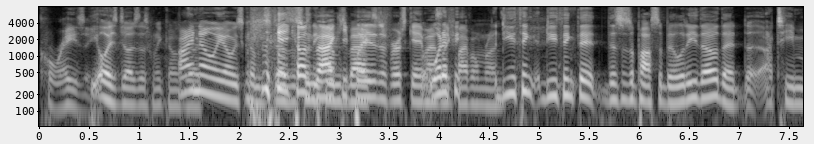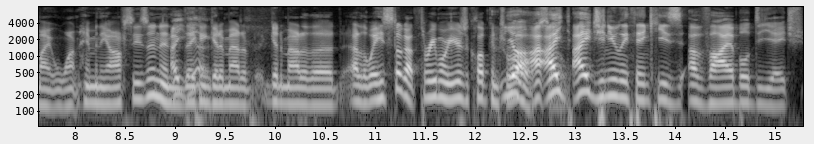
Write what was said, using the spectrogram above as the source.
crazy. he always does this when he comes. Back. I back. know he always comes. he this comes back. He, comes he back. plays his first game. But Has what like if he- five home runs. Do you think? Do you think that this is a possibility though that a team might want him in the offseason and I- they yeah. can get him out of get him out of the out of the way? He's still got three more years of club control. Yeah, I, so- I I genuinely think he's a viable DH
